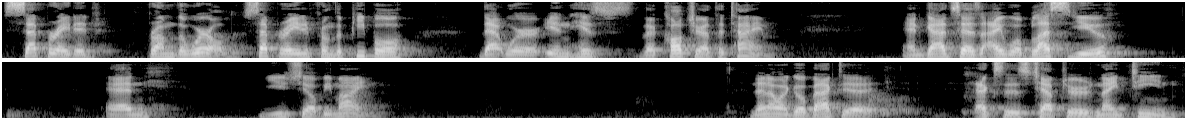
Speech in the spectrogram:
separated from the world, separated from the people that were in his the culture at the time. And God says, I will bless you and you shall be mine. Then I want to go back to Exodus chapter 19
